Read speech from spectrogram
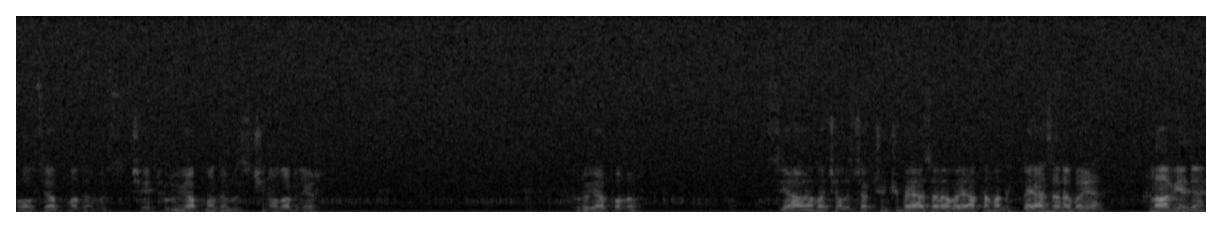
false yapmadığımız şey true yapmadığımız için olabilir. True yapalım. Siyah araba çalışacak. Çünkü beyaz arabayı atamadık. Beyaz arabayı klavyeden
